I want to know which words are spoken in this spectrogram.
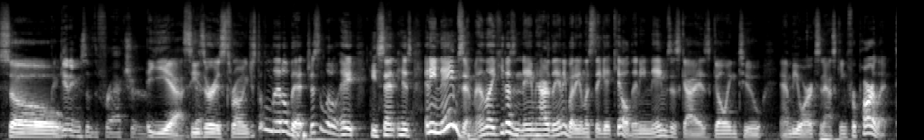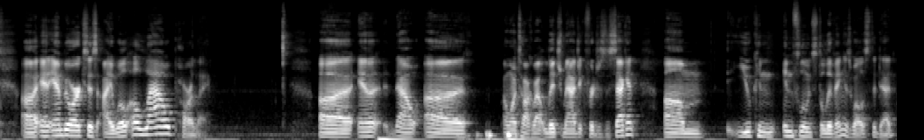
So Beginnings of the fracture. yeah, Caesar is throwing just a little bit, just a little. Hey, he sent his, and he names him, and like he doesn't name hardly anybody unless they get killed, and he names this guy as going to Ambiorix and asking for parley, uh, and Ambiorix says, "I will allow parley." Uh, and now uh, I want to talk about lich magic for just a second. Um, you can influence the living as well as the dead.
